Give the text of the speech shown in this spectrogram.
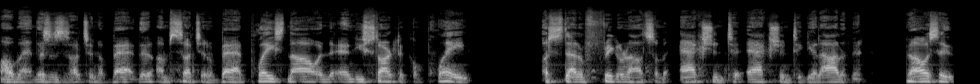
oh man, this is such in a bad, I'm such in a bad place now. And, and you start to complain instead of figuring out some action to action to get out of it. And I always say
